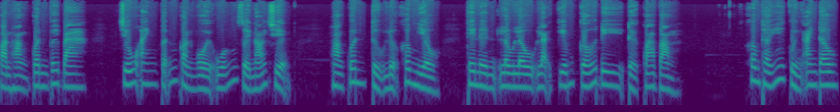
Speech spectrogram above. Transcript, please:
còn Hoàng Quân với ba, chú anh vẫn còn ngồi uống rồi nói chuyện. Hoàng Quân tử lượng không nhiều, thế nên lâu lâu lại kiếm cớ đi để qua vòng. Không thấy Quỳnh Anh đâu,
